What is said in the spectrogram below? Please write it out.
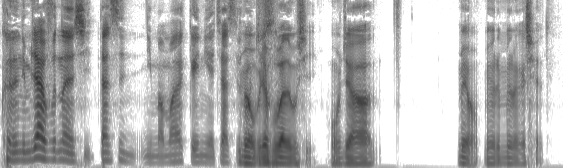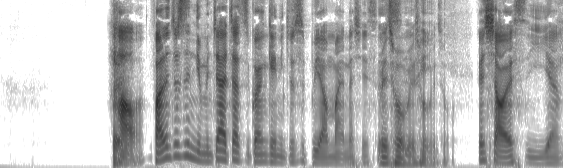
可能你们家也负担得起，但是你妈妈给你的价值没有，我们家负担不起，我们家没有没有没有那个钱。好，反正就是你们家的价值观给你就是不要买那些奢侈没错没错没错。跟小 S 一样，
